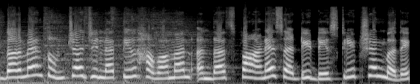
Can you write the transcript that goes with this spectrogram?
दरम्यान तुमच्या जिल्ह्यातील हवामान अंदाज पाहण्यासाठी डिस्क्रिप्शनमध्ये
